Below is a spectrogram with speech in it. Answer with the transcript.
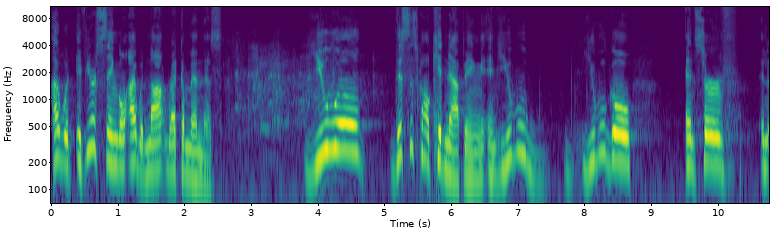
I would, if you're single, I would not recommend this. You will, this is called kidnapping, and you will you will go and serve in,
